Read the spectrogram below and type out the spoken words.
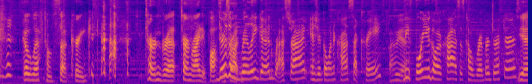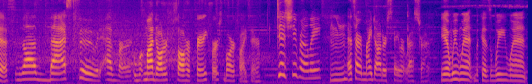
go left on Suck Creek, turn turn right at Possum There's a really good restaurant as you're going across that Creek. oh yeah. Before you go across, it's called River Drifters. yes. The best food ever. My daughter saw her very first bar fight there. Did she really? hmm That's our my daughter's favorite restaurant. Yeah, we went because we went.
